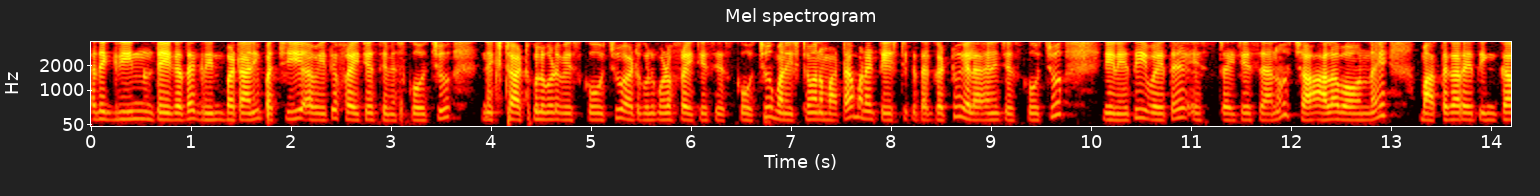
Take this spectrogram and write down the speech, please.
అదే గ్రీన్ ఉంటాయి కదా గ్రీన్ బఠానీ పచ్చి అవి అయితే ఫ్రై చేసి వేసుకోవచ్చు నెక్స్ట్ అటుకులు కూడా వేసుకోవచ్చు అటుకులు కూడా ఫ్రై చేసి వేసుకోవచ్చు మన ఇష్టం అనమాట మన టేస్ట్కి తగ్గట్టు ఎలాగైనా చేసుకోవచ్చు. నేనైతే ఇవైతే ట్రై చేశాను. చాలా బాగున్నాయి. మా అత్తగారు అయితే ఇంకా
